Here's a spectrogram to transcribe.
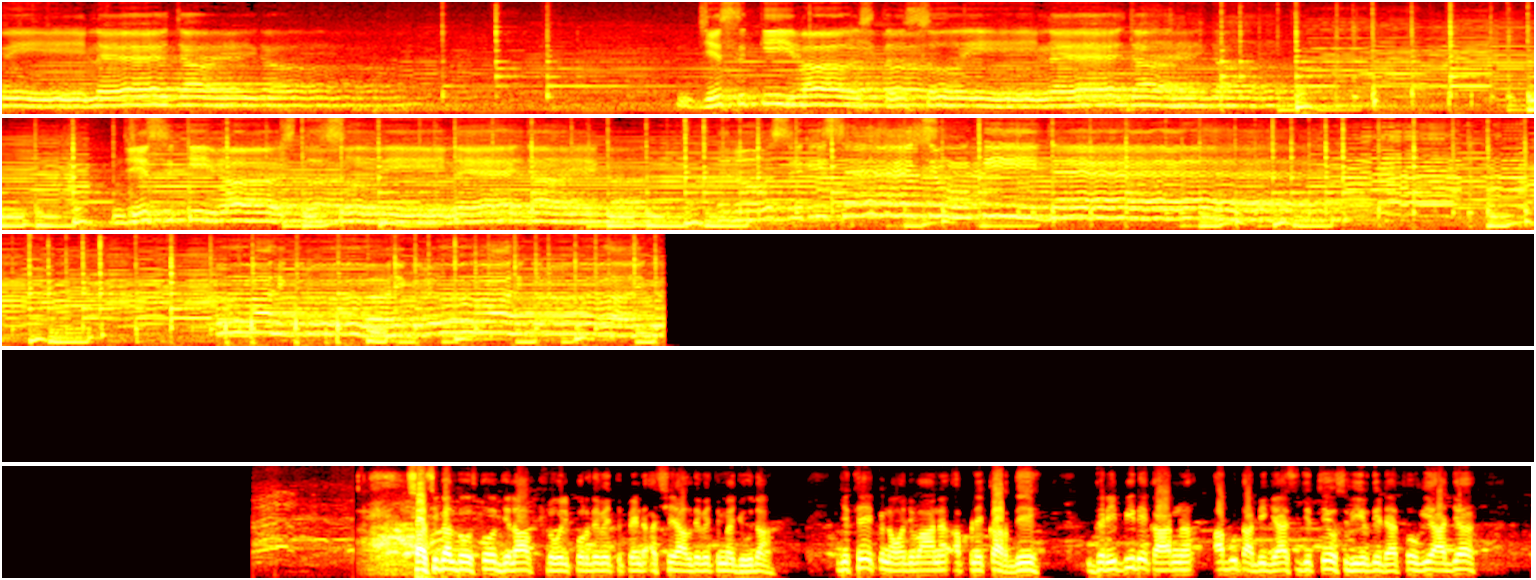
ਕੋਈ ਲੈ ਜਾਏਗਾ ਜਿਸ ਕੀ ਵਸਤ ਸੋਈ ਲੈ ਜਾਏਗਾ ਜਿਸ ਕੀ ਵਸਤ ਸੋਈ ਸਤਿ ਸ਼੍ਰੀ ਅਕਾਲ ਦੋਸਤੋ, ਜ਼ਿਲ੍ਹਾ ਫਿਰੋਜ਼ਪੁਰ ਦੇ ਵਿੱਚ, ਪਿੰਡ ਅਛੇਵਾਲ ਦੇ ਵਿੱਚ ਮੌਜੂਦ ਹਾਂ, ਜਿੱਥੇ ਇੱਕ ਨੌਜਵਾਨ ਆਪਣੇ ਘਰ ਦੇ ਗਰੀਬੀ ਦੇ ਕਾਰਨ ਆਬੂ ਧਾਬੀ ਗਿਆ ਸੀ, ਜਿੱਥੇ ਉਸ ਵੀਰ ਦੀ ਡੈਥ ਹੋ ਗਈ। ਅੱਜ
